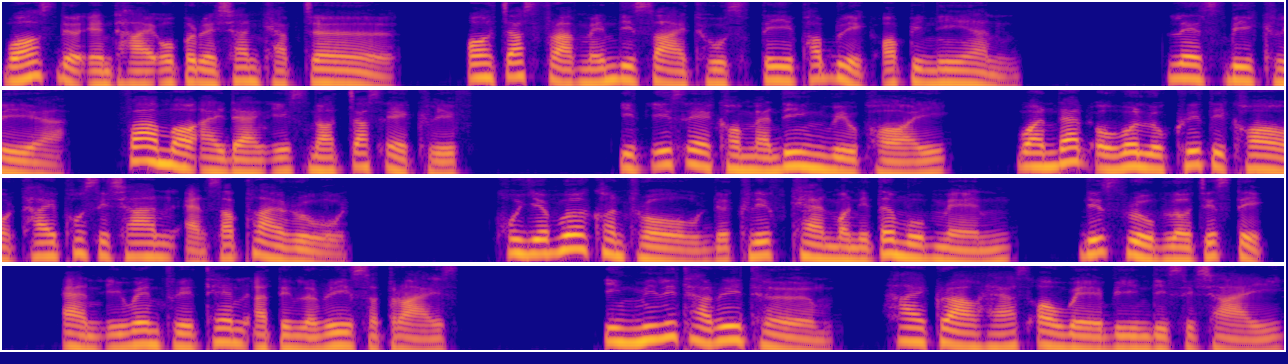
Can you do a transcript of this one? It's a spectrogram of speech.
was the entire operation captured, or just fragment designed to steer public opinion? Let's be clear, Far more Ai Dang is not just a cliff. It is a commanding viewpoint, one that overlooks critical Thai position and supply route. Whoever control the cliff can monitor movement, disrupt logistics, and even threaten artillery strikes. In military terms, high ground has always been decisive.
